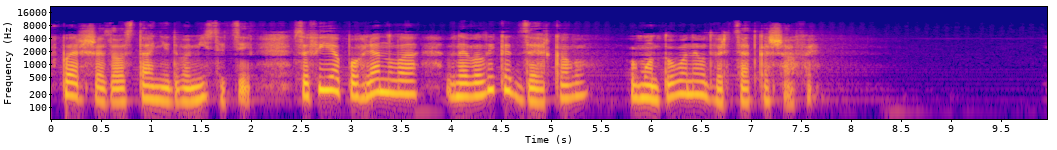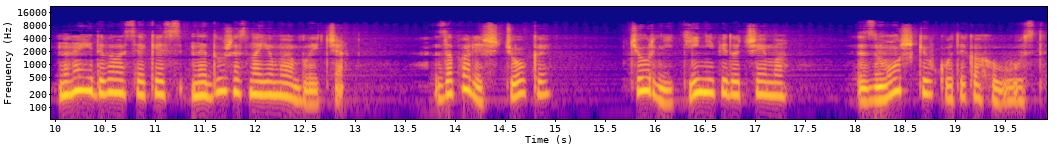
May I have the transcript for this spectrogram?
Вперше за останні два місяці Софія поглянула в невелике дзеркало, вмонтоване у дверцятка шафи. На неї дивилося якесь не дуже знайоме обличчя, запалі щоки, чорні тіні під очима, зморшки в котиках вуст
